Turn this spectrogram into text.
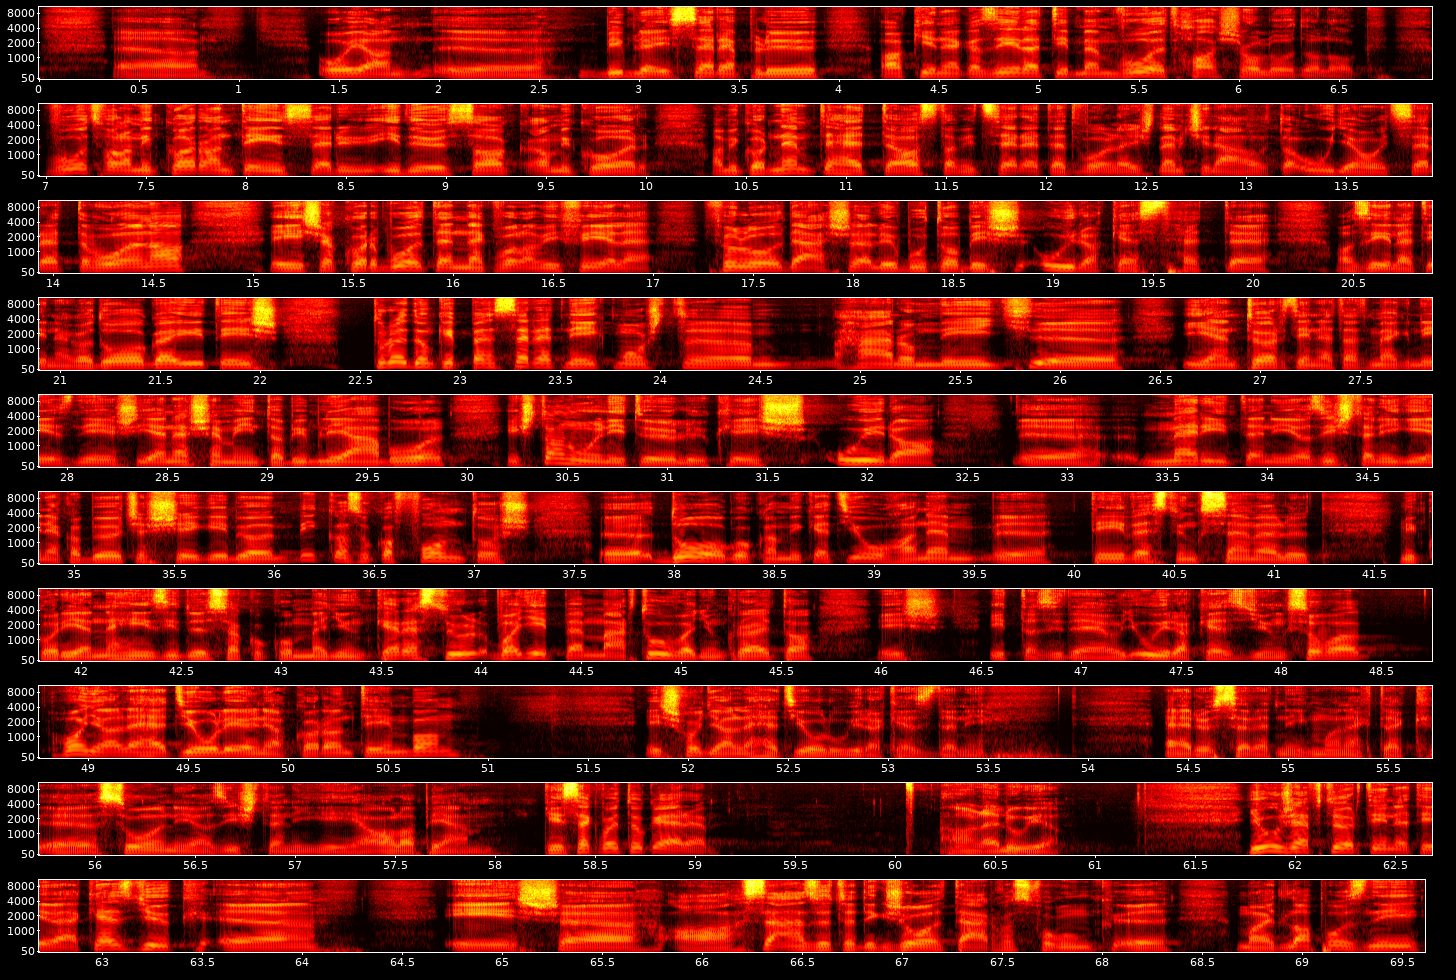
olyan ö, bibliai szereplő, akinek az életében volt hasonló dolog. Volt valami karanténszerű időszak, amikor, amikor nem tehette azt, amit szeretett volna, és nem csinálta úgy, ahogy szerette volna, és akkor volt ennek valamiféle föloldása előbb-utóbb, és újra kezdhette az életének a dolgait, és Tulajdonképpen szeretnék most három-négy ilyen történetet megnézni, és ilyen eseményt a Bibliából, és tanulni tőlük, és újra meríteni az Isten igének a bölcsességéből, mik azok a fontos dolgok, amiket jó, ha nem tévesztünk szem előtt, mikor ilyen nehéz időszakokon megyünk keresztül, vagy éppen már túl vagyunk rajta, és itt az ideje, hogy újra kezdjünk. Szóval hogyan lehet jól élni a karanténban, és hogyan lehet jól újra kezdeni. Erről szeretnék ma nektek szólni az Isten igéje alapján. Készek vagytok erre? Halleluja! József történetével kezdjük és a 105. Zsoltárhoz fogunk majd lapozni,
